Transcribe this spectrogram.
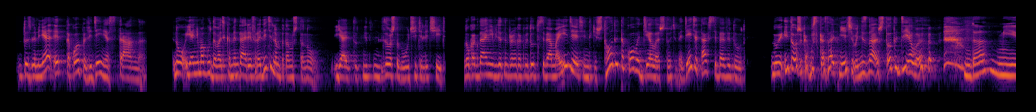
То есть для меня это такое поведение странно. Ну, я не могу давать комментариев родителям, потому что, ну, я тут не для того, чтобы учить и лечить. Но когда они видят, например, как ведут себя мои дети, они такие, что ты такого делаешь, что у тебя дети так себя ведут? Ну и тоже как бы сказать нечего, не знаю, что-то делаю. Да, и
